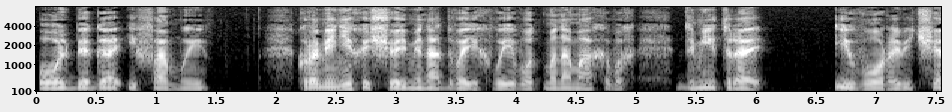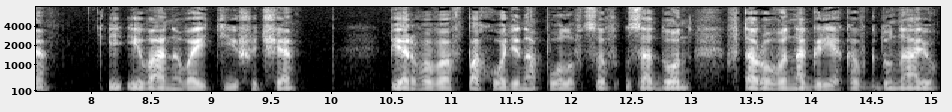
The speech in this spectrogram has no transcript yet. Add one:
Ольбега и Фомы. Кроме них еще имена двоих воевод Мономаховых, Дмитра Иворовича и Ивана Войтишича, первого в походе на половцев за Дон, второго на греков к Дунаю.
